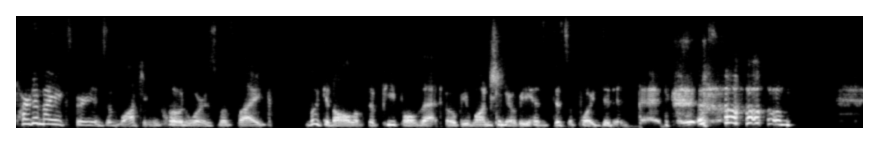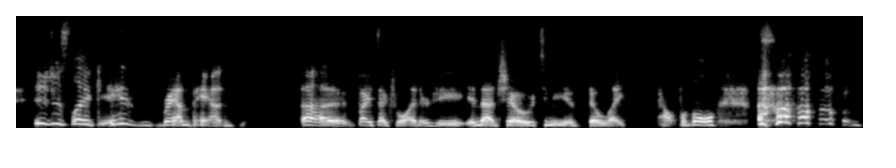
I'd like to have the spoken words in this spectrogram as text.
part of my experience of watching Clone Wars was like, look at all of the people that Obi-Wan Kenobi has disappointed in bed. um, it's just like his rampant uh, bisexual energy in that show to me is so like palpable. Um,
